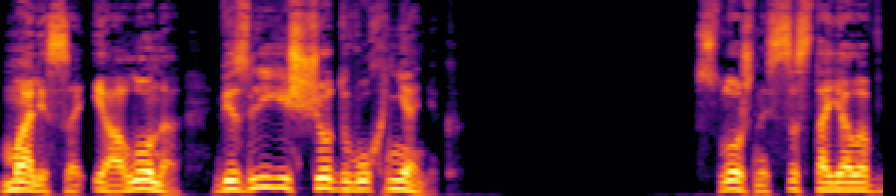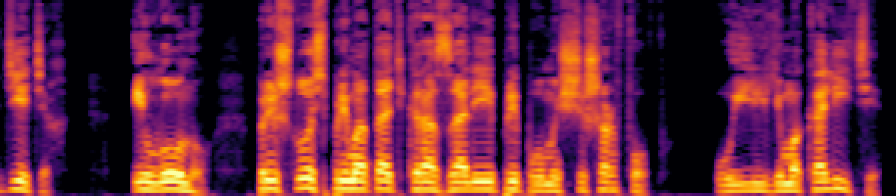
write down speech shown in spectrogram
Малиса и Алона везли еще двух нянек. Сложность состояла в детях, Илону пришлось примотать к Розалии при помощи шарфов. У Ильяма Калити,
